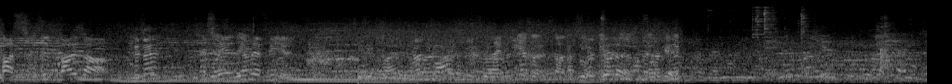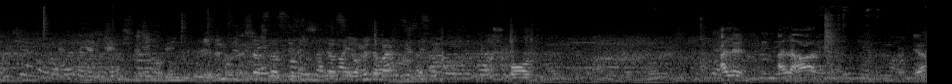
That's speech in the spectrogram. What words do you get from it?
Passt, wir sind bald da. Bitte? Es fehlt nicht mehr viel. Sport. Alle, alle Arten. Ja?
